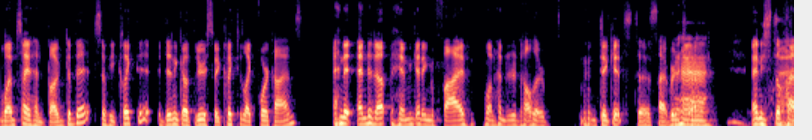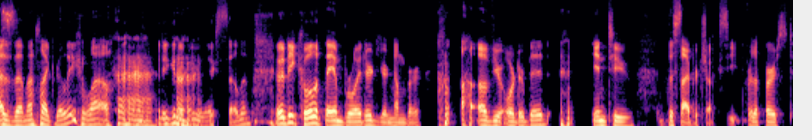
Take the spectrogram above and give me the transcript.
website had bugged a bit, so he clicked it. It didn't go through, so he clicked it like four times, and it ended up him getting five one hundred dollar tickets to Cybertruck, and he still has them. I'm like, really? Wow. What are you gonna do? Like sell them? It would be cool if they embroidered your number of your order bid into the Cybertruck seat for the first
